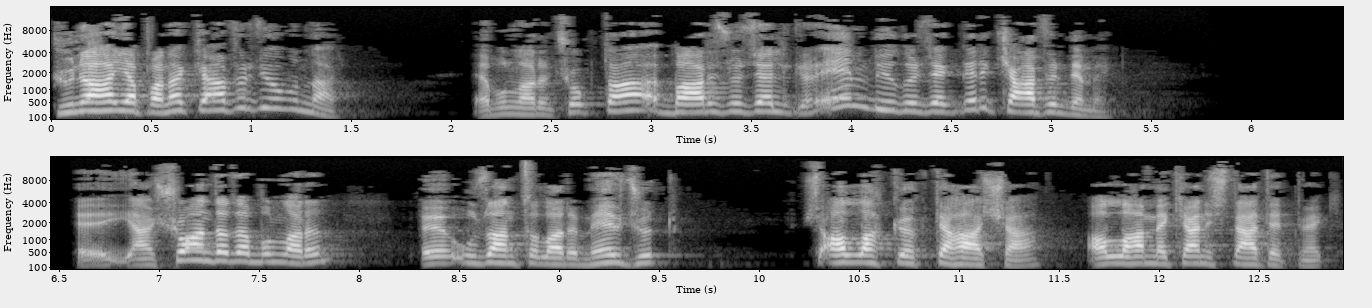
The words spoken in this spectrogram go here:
Günah yapana kafir diyor bunlar. E bunların çok daha bariz özellikleri. En büyük özellikleri kafir demek. E yani şu anda da bunların e, uzantıları mevcut. İşte Allah gökte haşa. Allah'a mekan isnat etmek.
